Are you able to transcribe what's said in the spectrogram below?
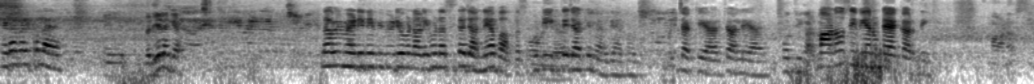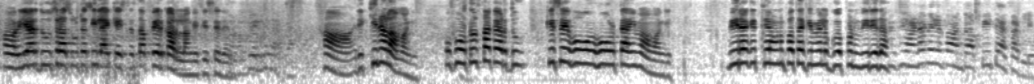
ਕਿਹੜਾ ਫਿਲਟਰ ਲਾਇਆ? ਵਧੀਆ ਲੱਗਿਆ? ਨਾ ਵੀ ਮੈਡੀ ਨੇ ਵੀ ਵੀਡੀਓ ਬਣਾ ਲਈ ਹੁਣ ਅਸੀਂ ਤਾਂ ਜਾਂਦੇ ਆ ਵਾਪਸ ਬੁਟੀਕ ਤੇ ਜਾ ਕੇ ਮਿਲਦੇ ਆ ਤੁਹਾਨੂੰ ਚੱਕ ਯਾਰ ਚੱਲ ਯਾਰ। ਉੱਥੇ ਕਰ ਮਾਣੋ ਸੀਵੀਆਂ ਨੂੰ ਟੈਗ ਕਰਦੀ ਮਾਨਸ ਹੋਰ ਯਾਰ ਦੂਸਰਾ ਸੂਟ ਅਸੀਂ ਲੈ ਕੇ ਇਸ ਤਾਂ ਫੇਰ ਕਰ ਲਾਂਗੇ ਕਿਸੇ ਦਿਨ। ਹਾਂ ਰਿੱਕੀ ਨਾਲ ਆਵਾਂਗੇ। ਉਹ ਫੋਟੋਜ਼ ਤਾਂ ਕਰ ਦੂ ਕਿਸੇ ਹੋਰ ਹੋਰ ਟਾਈਮ ਆਵਾਂਗੇ। ਵੀਰਾ ਕਿੱਥੇ? ਹੁਣ ਪਤਾ ਕਿਵੇਂ ਲੱਗੂ ਆਪਾਂ ਨੂੰ ਵੀਰੇ ਦਾ। ਤੁਸੀਂ ਹਨਾ ਮੇਰੇ ਫੋਨ ਤੋਂ ਆਪੇ ਟੈਗ ਕਰ ਲਿਓ।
